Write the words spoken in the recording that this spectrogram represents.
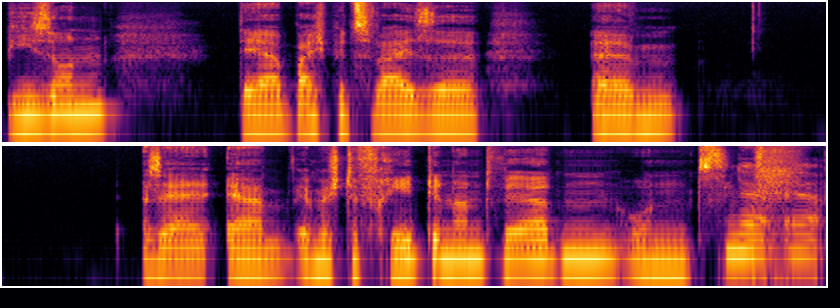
Bison, der beispielsweise, ähm, also er, er, er möchte Fred genannt werden und Ja, ja.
